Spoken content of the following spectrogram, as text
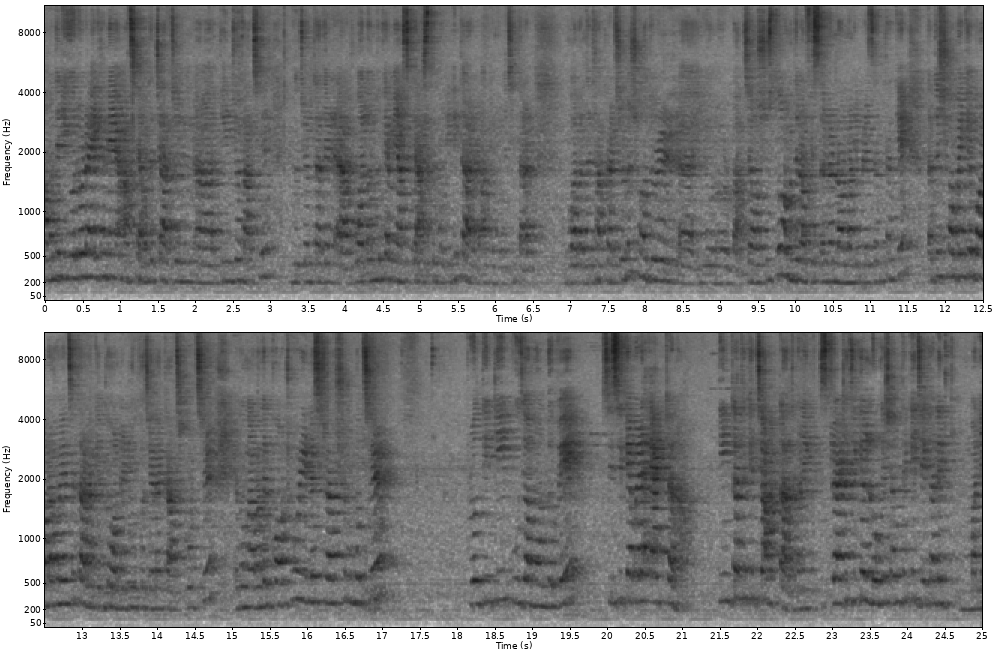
আমাদের ইউনোরা এখানে আছে আমাদের চারজন তিনজন আছে দুজন তাদের আহ, গোয়ালন্দকে আমি আজকে আসতে বলিনি তার আমি বলেছি তার গোয়ালন্দে থাকার জন্য সদরের ইউনোর বাচ্চা অসুস্থ, আমাদের অফিসাররা নর্মালি প্রেজেন্ট থাকে। তাদের সবাইকে বলা হয়েছে তারা কিন্তু অলরেডি উপজেলায় কাজ করছে এবং আমাদের কঠোর ইনস্ট্রাকশন হচ্ছে প্রতিটি পূজা মণ্ডপে সিসি ক্যামেরা একটা না। তিনটা থেকে চারটা মানে স্ট্র্যাটেজিক্যাল লোকেশন থেকে যেখানে মানে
